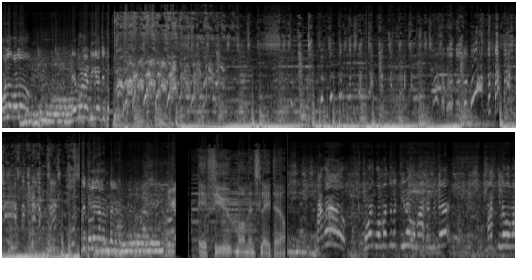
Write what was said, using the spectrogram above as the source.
বলো বলো নেব না ঠিক আছে few moments later. মাগো তোমার বৌমার জন্য কি নেব মা এখান থেকে? মা কি নেব মা?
